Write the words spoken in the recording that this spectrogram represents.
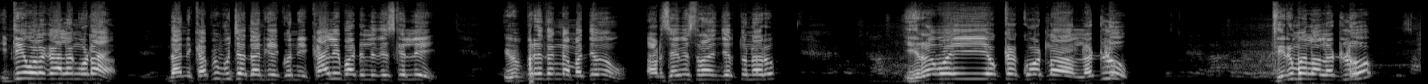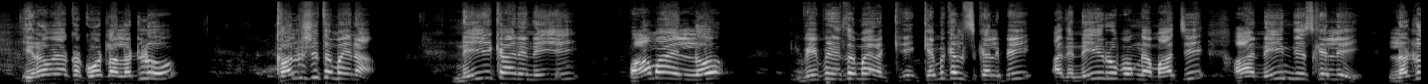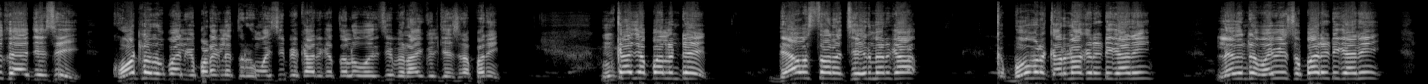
ఇటీవల కాలం కూడా దాన్ని కప్పిపుచ్చేదానికి కొన్ని ఖాళీ బాటిల్ తీసుకెళ్ళి విపరీతంగా మద్యం ఆడ సేవిస్తున్నారని చెప్తున్నారు. ఇరవై ఒక్క కోట్ల లడ్లు తిరుమల లడ్లు ఇరవై ఒక్క కోట్ల లడ్లు కలుషితమైన నెయ్యి కాని నెయ్యి పామాయిల్లో విపరీతమైన కె- కెమికల్స్ కలిపి అది నెయ్యి రూపంగా మార్చి ఆ నెయ్యిని తీసుకెళ్ళి లడ్లు తయారు చేసి కోట్ల రూపాయలకి పడగలెత్తడం వైసీపీ కార్యకర్తలు వైసీపీ నాయకులు చేసిన పని. ఇంకా చెప్పాలంటే దేవస్థాన చైర్మన్గా భూముల భూమన కరుణాకర్ రెడ్డి కానీ లేదంటే వైవి సుబ్బారెడ్డి కానీ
